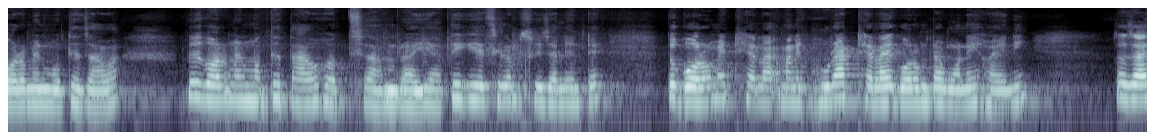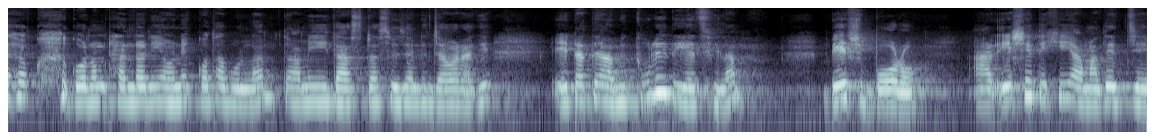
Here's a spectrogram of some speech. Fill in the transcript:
গরমের মধ্যে যাওয়া। তো এই গরমের মধ্যে তাও হচ্ছে আমরা ইয়াতে গিয়েছিলাম সুইজারল্যান্ডে। তো গরমের ঠেলা মানে ঘোরার ঠেলায় গরমটা মনেই হয়নি। তো যাই হোক, গরম ঠান্ডা নিয়ে অনেক কথা বললাম। তো আমি গাছটা সুইজারল্যান্ড যাওয়ার আগে এটাতে আমি তুলে দিয়েছিলাম। বেশ বড়। আর এসে দেখি আমাদের যে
